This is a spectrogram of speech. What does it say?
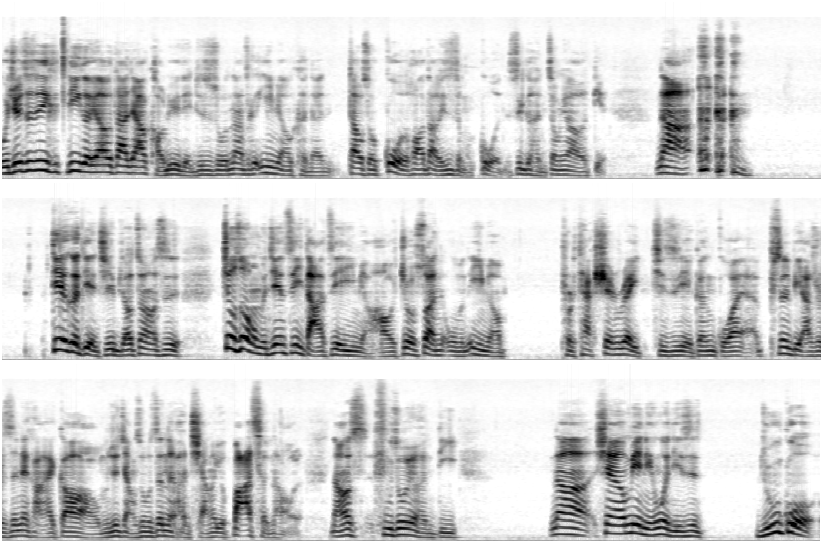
我觉得这是一个第一个要大家要考虑的点，就是说，那这个疫苗可能到时候过的话，到底是怎么过的，是一个很重要的点。那。第二个点其实比较重要的是，就算我们今天自己打的这些疫苗，好，就算我们的疫苗 protection rate 其实也跟国外甚至比 AstraZeneca 还高好，我们就讲说真的很强，有八成好了，然后副作用很低。那现在要面临问题是，如果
